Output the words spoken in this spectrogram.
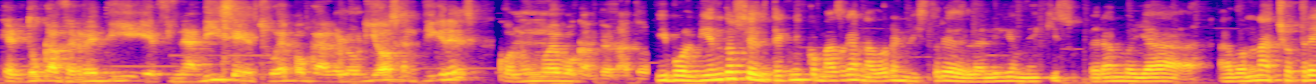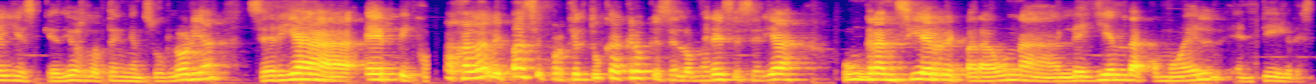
que el Tuca Ferretti eh, finalice su época gloriosa en Tigres con un nuevo campeonato. Y volviéndose el técnico más ganador en la historia de la Liga MX, superando ya a Don Nacho Treyes, que Dios lo tenga en su gloria, sería épico. Ojalá le pase, porque el Tuca creo que se lo merece, sería un gran cierre para una leyenda como él en Tigres.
